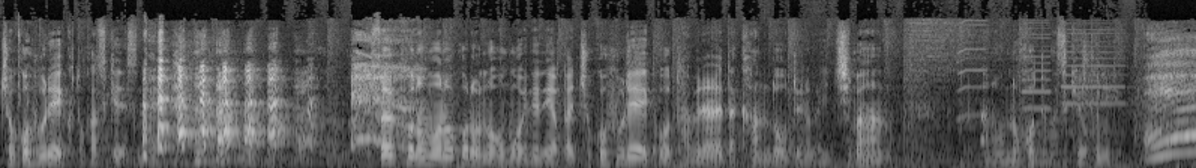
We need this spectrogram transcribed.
チョコフレークとか好きですね。それは子供の頃の思い出でやっぱりチョコフレークを食べられた感動というのが一番あの残ってます記憶に。えー、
